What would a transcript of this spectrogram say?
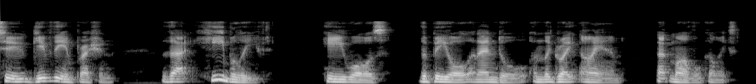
to give the impression that he believed he was the be all and end all and the great I am at Marvel Comics.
